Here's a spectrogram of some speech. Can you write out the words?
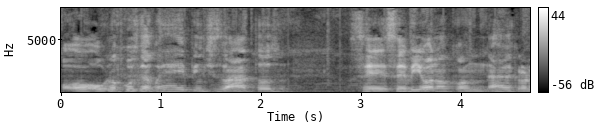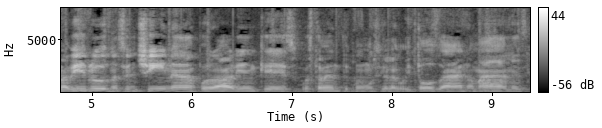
o, o uno juzga, güey, pinches vatos. Se, se vio, ¿no? Con ah, el coronavirus, nació en China por alguien que supuestamente con murciélago y todos, ah, no mames,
